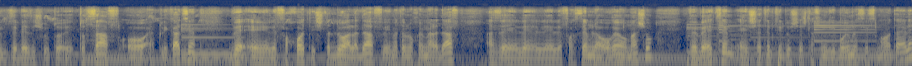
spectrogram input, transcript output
אם זה באיזשהו תוסף או אפליקציה, ולפחות תשתדלו על הדף, ואם אתם לא יכולים על הדף, אז לפרסם להורה או משהו, ובעצם שאתם תדעו שיש לכם גיבויים לסיסמאות האלה.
